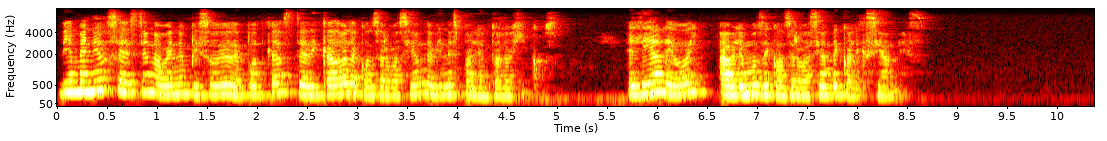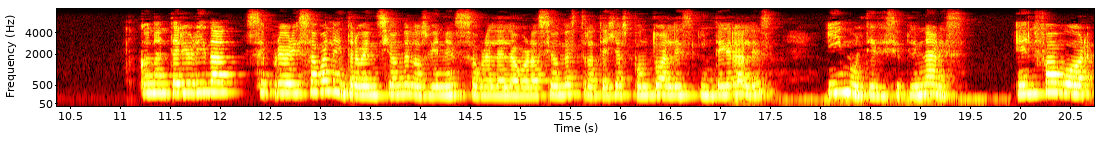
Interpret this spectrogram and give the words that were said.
Bienvenidos a este noveno episodio de podcast dedicado a la conservación de bienes paleontológicos. El día de hoy hablemos de conservación de colecciones. Con anterioridad se priorizaba la intervención de los bienes sobre la elaboración de estrategias puntuales, integrales y multidisciplinares, en favor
